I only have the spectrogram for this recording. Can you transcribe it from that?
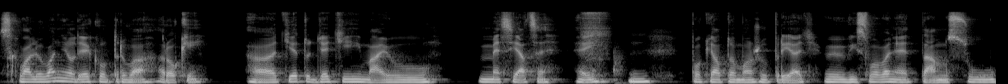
Schvaľovanie liekov trvá roky. A tieto deti majú mesiace, hej? Hm. pokiaľ to môžu prijať. Vyslovene tam sú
